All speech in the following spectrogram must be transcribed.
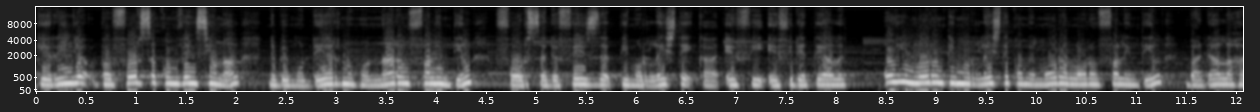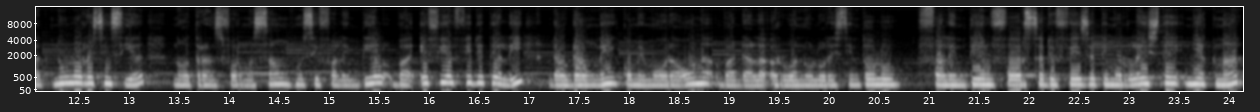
guerrilha para força convencional nebe moderno honaram falentil força defesa Timor-Leste ka FFDTL Ohin Loron Timor-Leste comemora Loron Falentil badala hat nulo resensia no transformação Husi Falentil ba FFDTL daudau comemora ona badala rua nulo Falentil Força Defesa Timor-Leste niaknar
